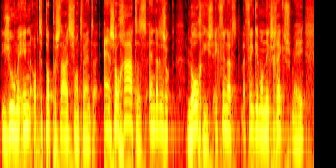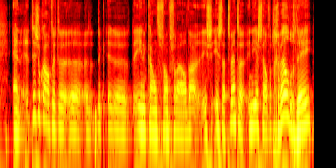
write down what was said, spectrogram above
die zoomen in op de topprestaties van Twente. En zo gaat het. En dat is ook logisch. Ik vind dat, daar vind ik helemaal niks geks mee. En het is ook altijd eh, de, de ene kant van het verhaal. Daar is, is dat Twente in de eerste helft het geweldig deed.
